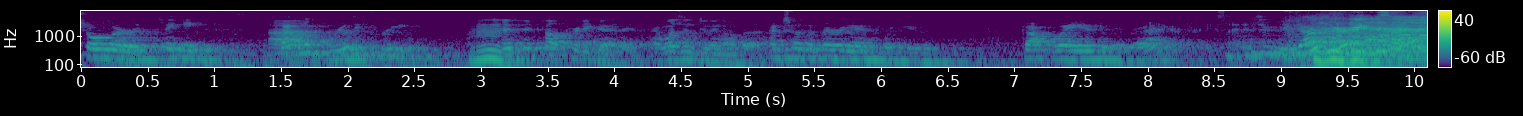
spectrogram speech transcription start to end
shoulder thingy. That Um, looked really free It, it felt pretty good. It, I wasn't doing all the, until the very end when you got way into it, I right? got pretty excited. You got very excited.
